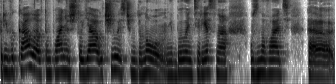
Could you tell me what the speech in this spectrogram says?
привыкала в том плане, что я училась чему-то новому. Мне было интересно узнавать э,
